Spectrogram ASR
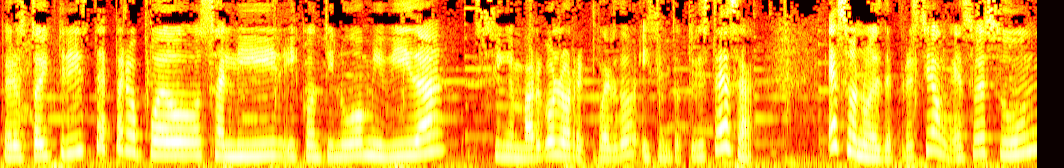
pero estoy triste, pero puedo salir y continúo mi vida, sin embargo lo recuerdo y siento tristeza. Eso no es depresión, eso es un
